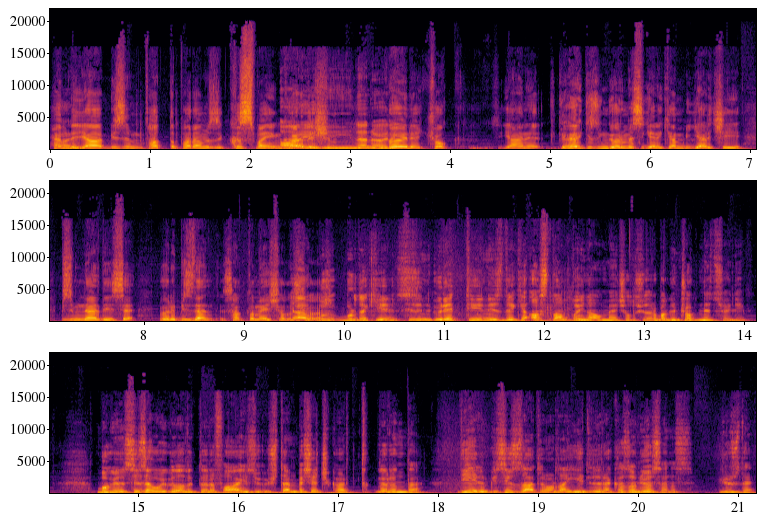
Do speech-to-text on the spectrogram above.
hem de Aynen. ya bizim tatlı paramızı kısmayın kardeşim. Aynen öyle. Böyle çok yani herkesin görmesi gereken bir gerçeği bizim neredeyse böyle bizden saklamaya Ya çalışıyorlar. bu, buradaki sizin ürettiğinizdeki aslan payını almaya çalışıyorlar. Bakın çok net söyleyeyim. Bugün size uyguladıkları faizi 3'ten 5'e çıkarttıklarında diyelim ki siz zaten oradan 7 lira kazanıyorsanız yüzde.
